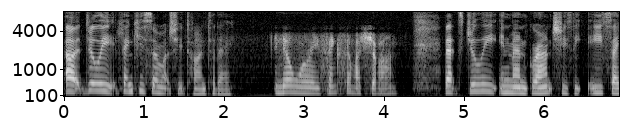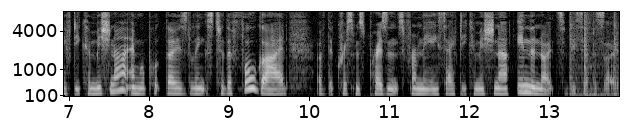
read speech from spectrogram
Uh, Julie, thank you so much for your time today. No worries. Thanks so much, Siobhan. That's Julie Inman Grant. She's the eSafety Commissioner, and we'll put those links to the full guide of the Christmas presents from the eSafety Commissioner in the notes of this episode.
